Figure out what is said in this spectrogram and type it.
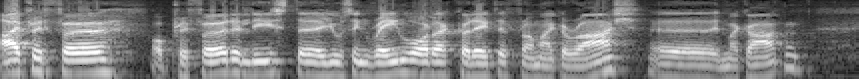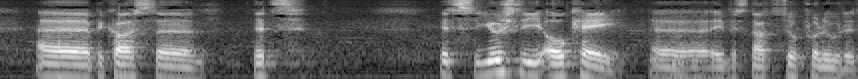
I prefer, or preferred at least, uh, using rainwater collected from my garage uh, in my garden, uh, because uh, it's it's usually okay uh, if it's not too polluted.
